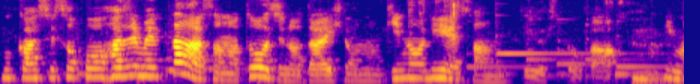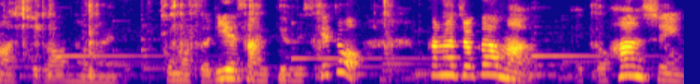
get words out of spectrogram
昔そこを始めた、その当時の代表の木野理恵さんっていう人が、うん今は違う名前で、福本理恵さんっていうんですけど、彼女が、まあ、えっと、阪神・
